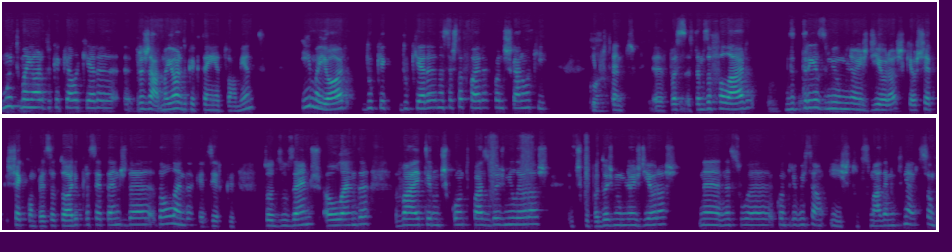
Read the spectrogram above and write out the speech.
muito maior do que aquela que era, eh, para já, maior do que a que têm atualmente e maior do que, do que era na sexta-feira, quando chegaram aqui. Claro. E, portanto, estamos a falar de 13 mil milhões de euros, que é o cheque, cheque compensatório para sete anos da, da Holanda. Quer dizer que todos os anos a Holanda vai ter um desconto de quase 2 mil euros, desculpa, 2 mil milhões de euros na, na sua contribuição. E isto tudo somado é muito dinheiro, são,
